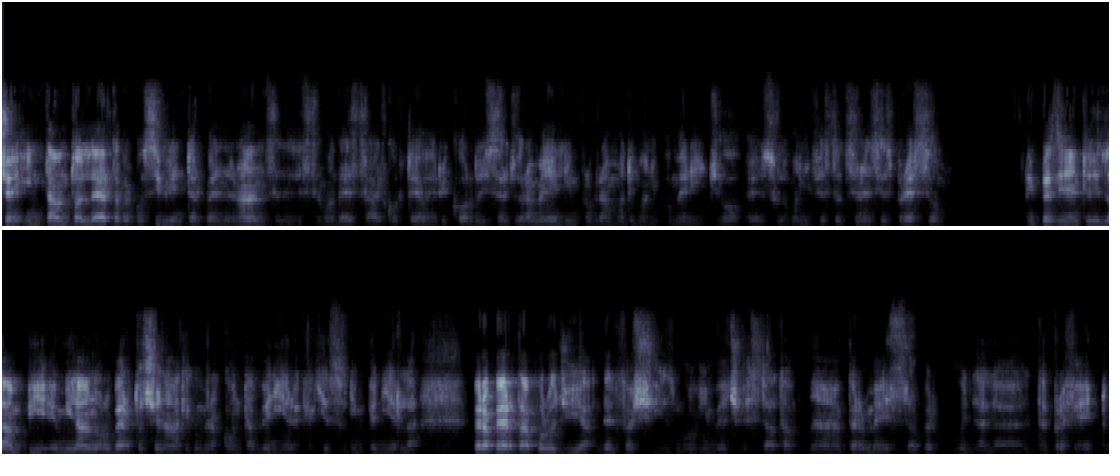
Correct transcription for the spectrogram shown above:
c'è intanto allerta per possibili interpellanze dell'estrema destra al corteo in ricordo di Sergio Ramelli in programma domani pomeriggio. Eh, sulla manifestazione si è espresso il presidente dell'AMPI Milano Roberto Cenati, come racconta Avvenire, che ha chiesto di impedirla per aperta apologia del fascismo, invece è stata eh, permessa per cui dal, dal prefetto,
